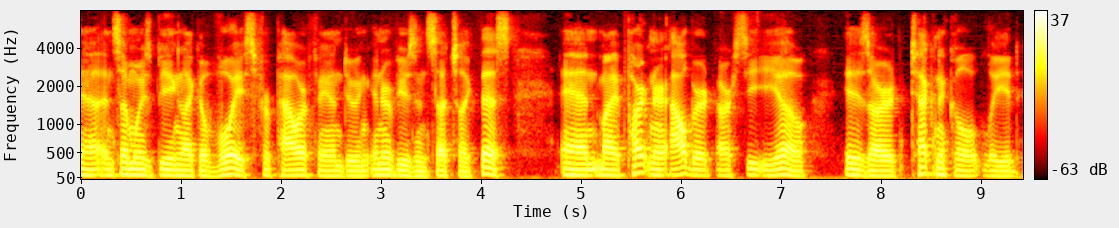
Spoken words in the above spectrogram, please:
uh, in some ways being like a voice for PowerFan, doing interviews and such like this. And my partner Albert, our CEO, is our technical lead.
